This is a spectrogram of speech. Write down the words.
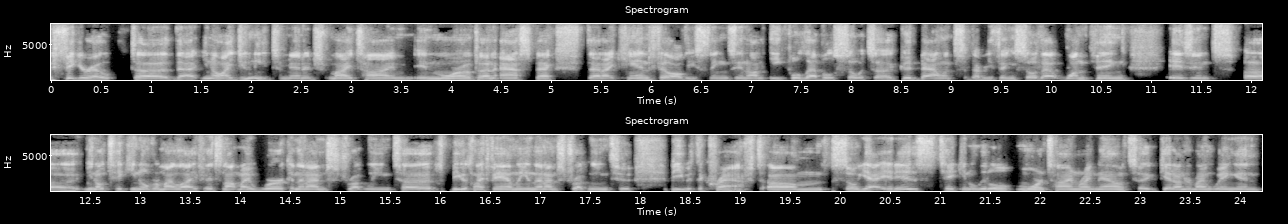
figure out uh, that you know I do need to manage my time in more of an aspect that I can fill all these things in on equal levels, so it's a good balance of everything. So that one thing isn't uh, you know taking over my life. It's not my work, and then I'm struggling to be with my family, and then I'm struggling to be with the craft. Um, so yeah, it is taking a little more time right now to get under my wing and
